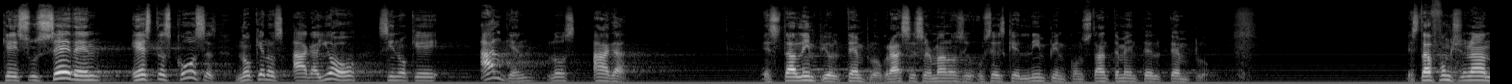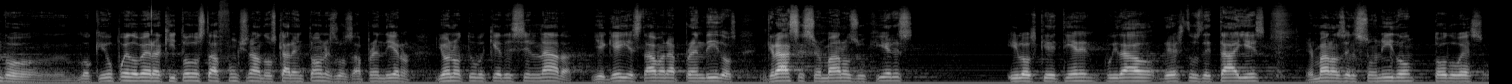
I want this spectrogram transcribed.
que suceden estas cosas. No que los haga yo, sino que alguien los haga. Está limpio el templo. Gracias hermanos, ustedes que limpien constantemente el templo. Está funcionando, lo que yo puedo ver aquí, todo está funcionando. Los calentones los aprendieron. Yo no tuve que decir nada. Llegué y estaban aprendidos. Gracias, hermanos Ujieres y los que tienen cuidado de estos detalles, hermanos del sonido, todo eso.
